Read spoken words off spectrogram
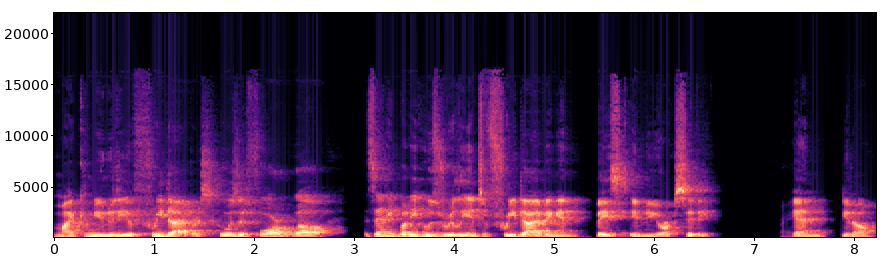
my community of freedivers who is it for? Well it's anybody who's really into freediving and based in new york city right. and you know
